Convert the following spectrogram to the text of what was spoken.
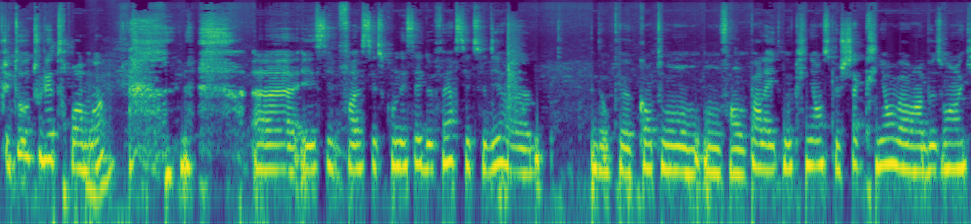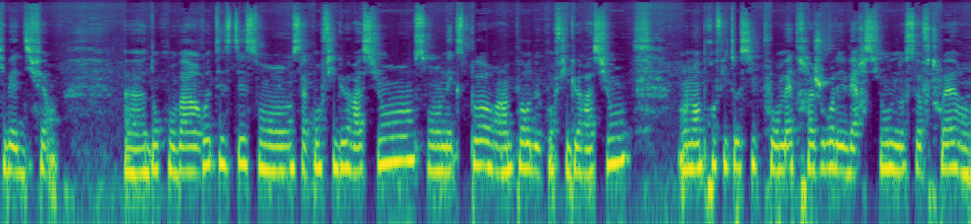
plutôt tous les trois mois. euh, et c'est, ce qu'on essaye de faire, c'est de se dire, euh, donc quand on, on parle avec nos clients, parce que chaque client va avoir un besoin qui va être différent. Euh, donc on va retester son, sa configuration, son export, import de configuration. On en profite aussi pour mettre à jour les versions de nos softwares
